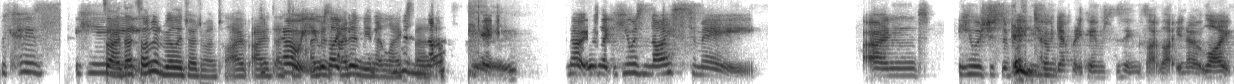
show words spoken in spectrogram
because he. Sorry, that sounded really judgmental. I I, no, I, I, didn't, like, I didn't mean it like that. Nasty. No, it was like he was nice to me, and he was just a bit tone deaf when it came to things like that. You know, like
